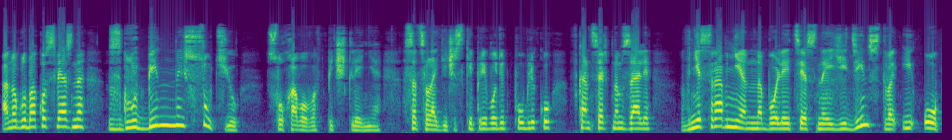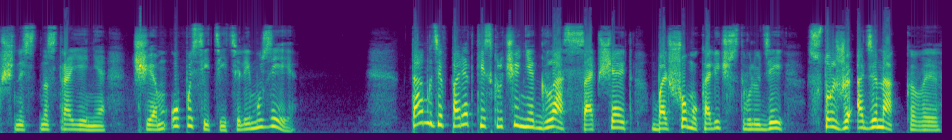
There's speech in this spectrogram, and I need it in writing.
Оно глубоко связано с глубинной сутью слухового впечатления. Социологически приводит публику в концертном зале – в несравненно более тесное единство и общность настроения, чем у посетителей музея. Там, где в порядке исключения глаз сообщает большому количеству людей столь же одинаковые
